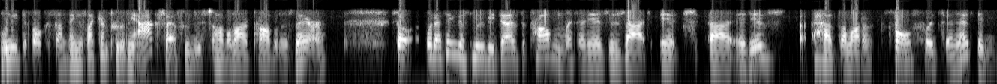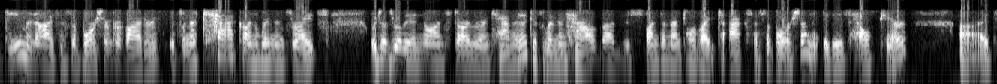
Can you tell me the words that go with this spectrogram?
We need to focus on things like improving access. We do still have a lot of problems there. So what I think this movie does, the problem with it is, is that it uh, it is has a lot of falsehoods in it. It demonizes abortion providers. It's an attack on women's rights, which is really a non-starter in Canada because women have uh, this fundamental right to access abortion. It is health care. Uh, it's,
